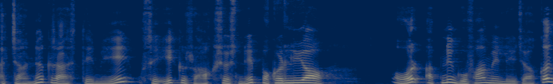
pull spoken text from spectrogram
अचानक रास्ते में उसे एक राक्षस ने पकड़ लिया। और अपनी गुफा में ले जाकर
